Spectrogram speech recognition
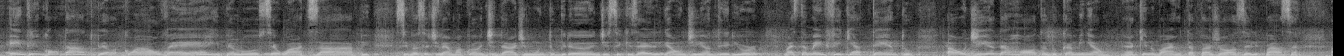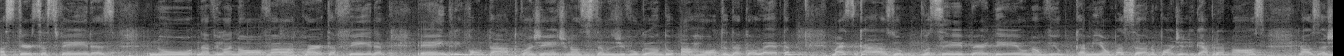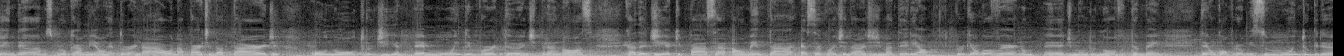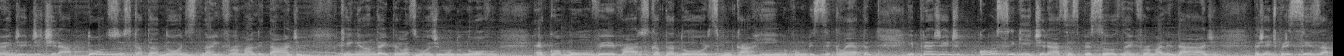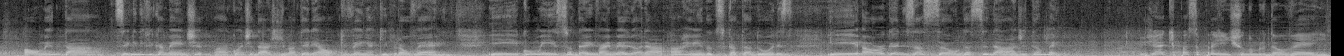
entre em contato pela, com a UVR pelo seu WhatsApp, se você tiver uma quantidade muito grande, se quiser ligar um dia anterior, mas também fique atento ao dia da rota do caminhão. Aqui no bairro Tapajós ele passa às terças-feiras, na Vila Nova, quarta-feira. É, entre em contato com a gente, nós estamos divulgando a rota da coleta, mas caso você perdeu, não viu o caminhão passando, pode ligar para nós, nós agendamos para o caminhão retornar ou na parte da tarde ou no outro dia. É muito importante para nós, cada dia que passa, aumentar essa quantidade de material, porque o governo é, de Mundo Novo também tem um compromisso muito grande de tirar todos os catadores da informalidade. Quem anda aí pelas ruas de Mundo Novo é comum ver vários catadores com carrinho, com bicicleta, e para a gente conseguir tirar essas pessoas da informalidade, a gente precisa aumentar significativamente a quantidade de material que vem aqui para o VR. E com isso, daí vai melhorar a renda dos catadores e a organização da cidade também. Já que passa para a gente o número da UVR.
